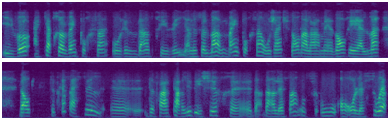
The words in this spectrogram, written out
Il va à 80% aux résidences privées. Il y en a seulement 20% aux gens qui sont dans leur maison réellement. Donc, c'est très facile de faire parler des chiffres dans, le sens où on, le souhaite,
